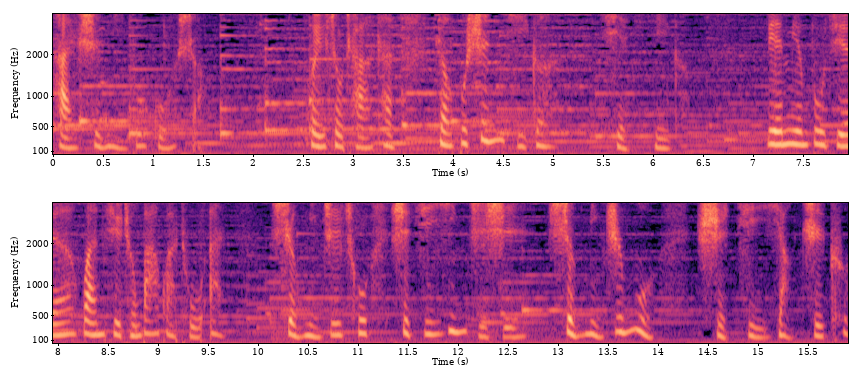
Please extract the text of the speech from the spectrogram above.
还是你多国少。回首查看，脚步深一个，浅一个，连绵不绝，弯曲成八卦图案。生命之初是极阴之时，生命之末是极阳之刻。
